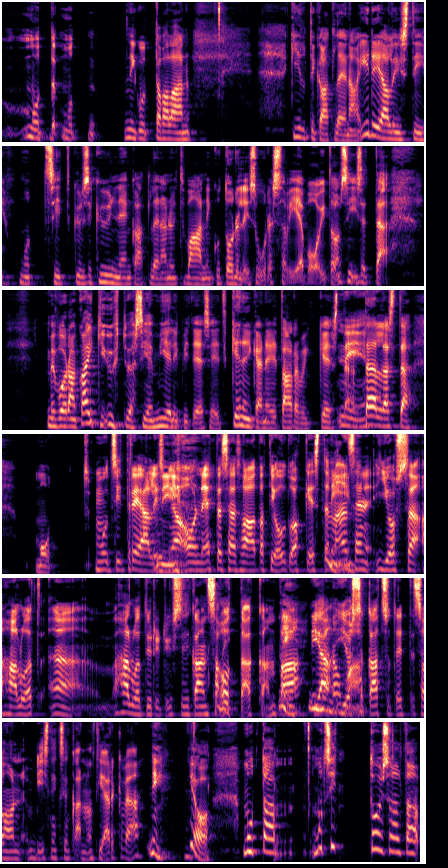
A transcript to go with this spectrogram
Mutta mut, niin kuin tavallaan kiltikatleena on idealisti, mutta sitten kyllä se kyyninen katleena nyt vaan niin kuin todellisuudessa vie voiton. Siis, että me voidaan kaikki yhtyä siihen mielipiteeseen, että kenenkään ei tarvitse kestää niin. tällaista, mutta mutta sitten realismia niin. on, että sä saatat joutua kestämään niin. sen, jos sä haluat, äh, haluat yrityksesi kanssa niin. ottaa kantaa niin, ja jos sä katsot, että se on bisneksen kannalta järkevää. Niin, joo. Mutta, mutta sitten toisaalta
